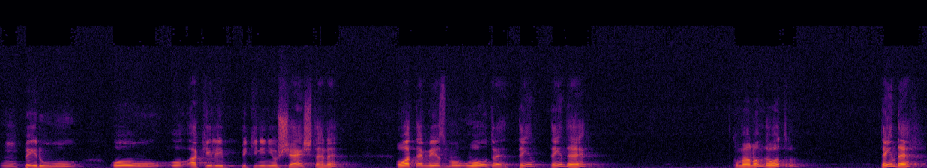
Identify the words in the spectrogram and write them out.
um peru ou, ou aquele pequenininho Chester, né? Ou até mesmo o outro, é Tender. Como é o nome do outro? Tender.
